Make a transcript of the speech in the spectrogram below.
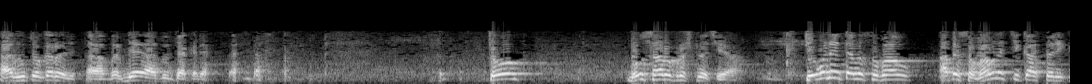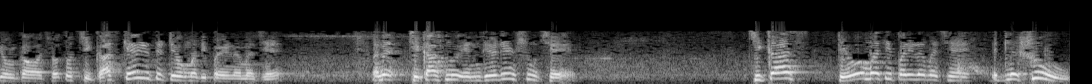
હાથ ઊંચો કરો બે હાથ ઊંચા કર્યા. તો બહુ સારો પ્રશ્ન છે આ. તેઓને તેનો સ્વભાવ, આપણે સ્વભાવને ચિકાસ તરીકે ઓળખાવો છો, તો ચિકાસ કેવી રીતે ટેવમાંથી પરિણમે છે? અને ચિકાસનું ઇન્ગ્રેડિયન્ટ શું છે? ચિકાસ ટેવોમાંથી પરિણમે છે. એટલે શું?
